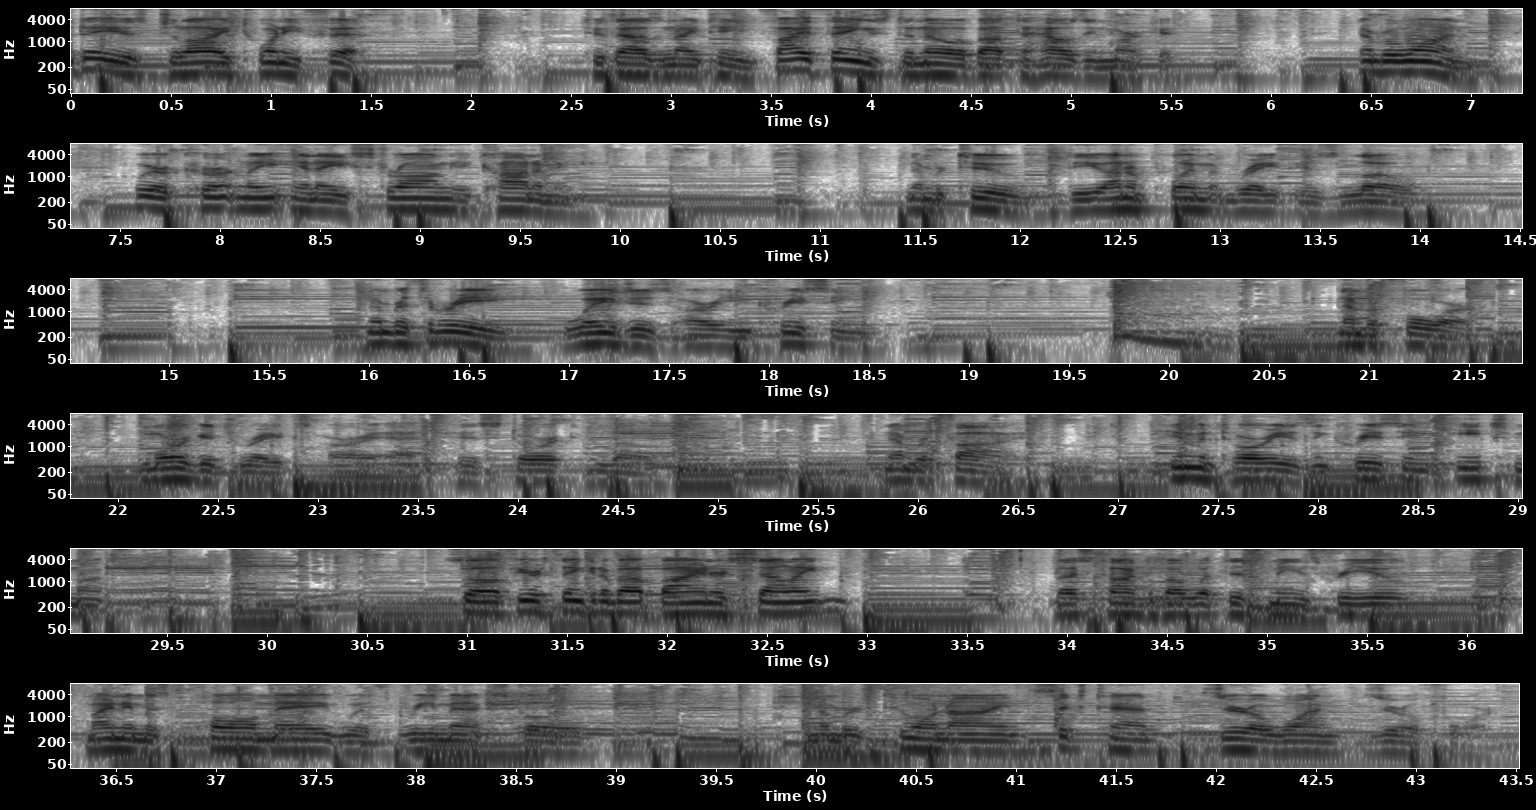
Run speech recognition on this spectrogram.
Today is July 25th, 2019. Five things to know about the housing market. Number one, we are currently in a strong economy. Number two, the unemployment rate is low. Number three, wages are increasing. Number four, mortgage rates are at historic lows. Number five, inventory is increasing each month. So if you're thinking about buying or selling, let's talk about what this means for you. My name is Paul May with Remax Gold. Number is 209 610 0104.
